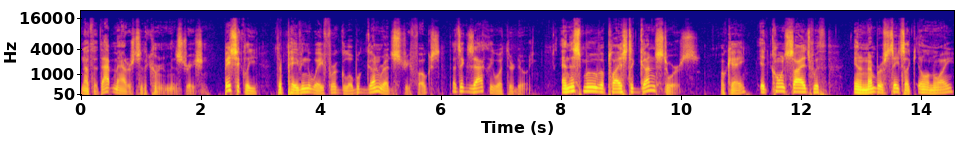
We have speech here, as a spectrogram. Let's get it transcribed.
Not that that matters to the current administration. Basically, they're paving the way for a global gun registry, folks. That's exactly what they're doing. And this move applies to gun stores, okay? It coincides with, in a number of states like Illinois,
